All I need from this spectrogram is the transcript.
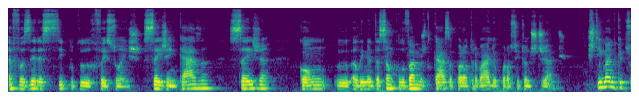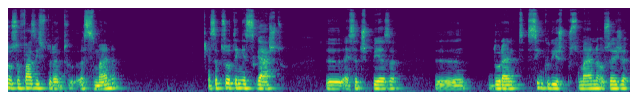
a fazer esse tipo de refeições, seja em casa, seja com uh, alimentação que levamos de casa para o trabalho ou para o sítio onde estejamos. Estimando que a pessoa só faz isso durante a semana, essa pessoa tem esse gasto, uh, essa despesa, uh, durante 5 dias por semana, ou seja,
